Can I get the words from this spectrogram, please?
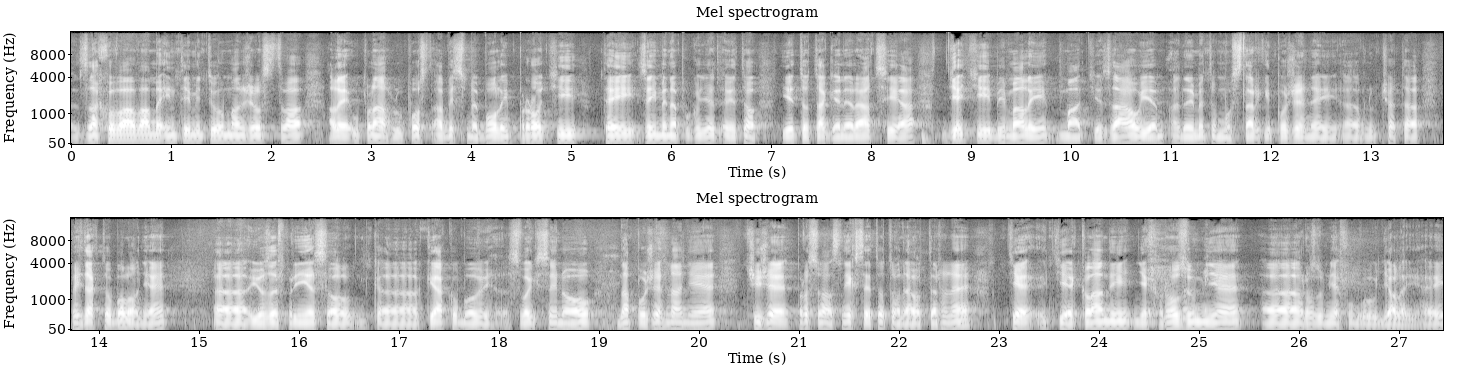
zachováváme intimitu manželstva, ale je úplná hlupost, aby jsme boli proti tej, zejména pokud je, to, je to ta generácia. Děti by mali mít záujem, dejme tomu starky požehnej vnučata, veď tak to bylo, ne? Eh, Jozef priniesol k, k Jakobovi svojich synov na požehnanie, čiže prosím vás, nech se toto neotrhne, tie, tie klany nech rozumně, uh, rozumně fungují ďalej, hej.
